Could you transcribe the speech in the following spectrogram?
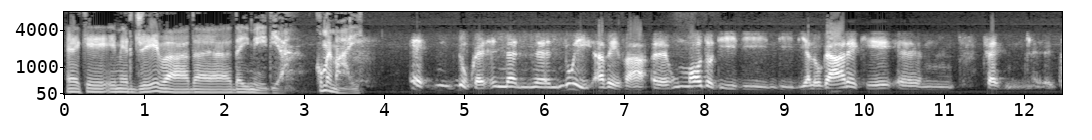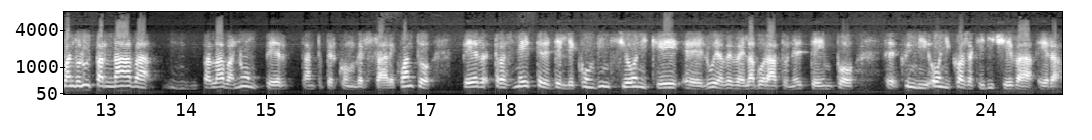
eh, che emergeva da, dai media. Come mai? Eh, dunque, lui aveva eh, un modo di, di, di dialogare che ehm, cioè, quando lui parlava, parlava non per, tanto per conversare, quanto per trasmettere delle convinzioni che eh, lui aveva elaborato nel tempo, eh, quindi ogni cosa che diceva era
